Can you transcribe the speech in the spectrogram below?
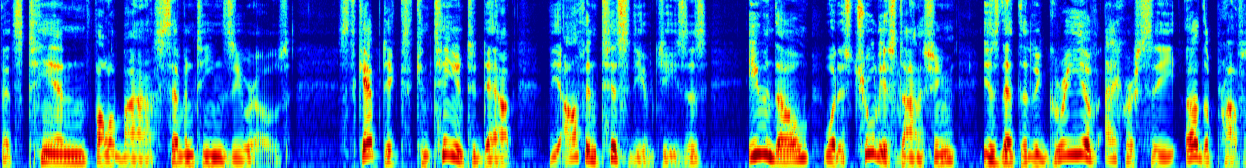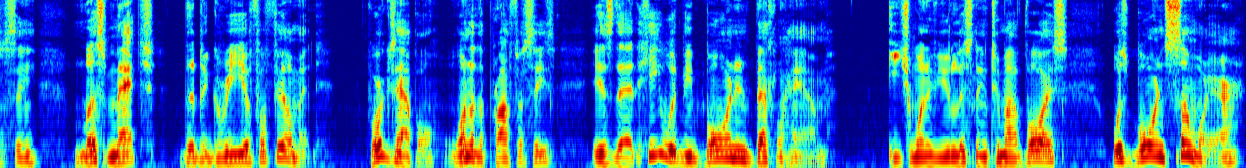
That's 10 followed by 17 zeros. Skeptics continue to doubt the authenticity of Jesus, even though what is truly astonishing is that the degree of accuracy of the prophecy must match the degree of fulfillment. For example, one of the prophecies is that he would be born in Bethlehem. Each one of you listening to my voice was born somewhere.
